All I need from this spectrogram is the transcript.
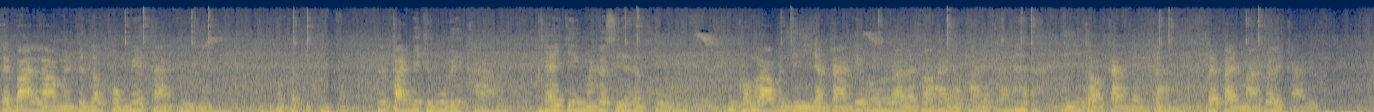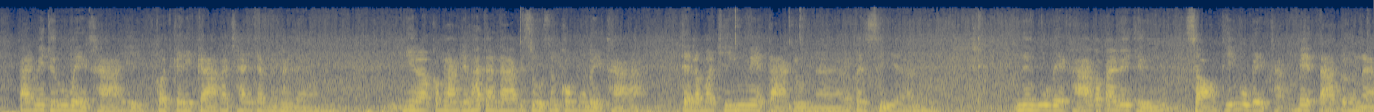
แต่บ้านเรามันเป็นสังคมเมตตาดีเนี่ยมันก็ไปไม่ถึงอุเบกขาแท้จริงมันก็เสียทั้งคู่ของเรามันดีอย่างการที่เอออะไรก็ให้อภัยกันดีต่อการต่างๆไปไปมาก็เลยกลายไปไม่ถึงอุเบกขาอีกกฎกติกาก็ใช้แทบไม่ค่อยได้นี่เรากำลังจะพัฒนาไปสู่สังคมอุเบกขา แต่เรามาทิ้งเมตตากรุณาแล้วก็เสีย หนึ่งอุเบกขาก็ไปไม่ถึงสองทิ้งอุเบกขาเมตตากรุณา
